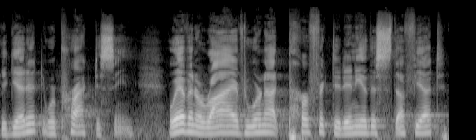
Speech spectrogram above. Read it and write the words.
You get it? We're practicing. We haven't arrived. We're not perfect at any of this stuff yet.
